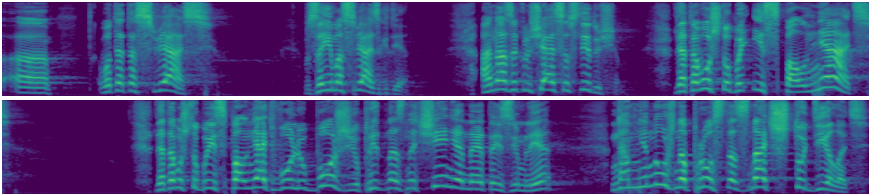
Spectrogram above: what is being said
э, вот эта связь, взаимосвязь где? Она заключается в следующем. Для того, чтобы исполнять, для того, чтобы исполнять волю Божью, предназначение на этой земле, нам не нужно просто знать, что делать.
